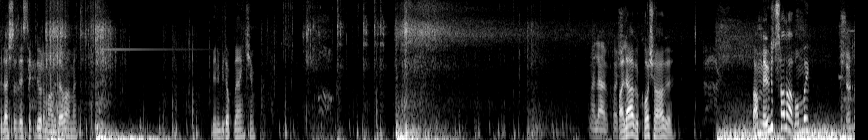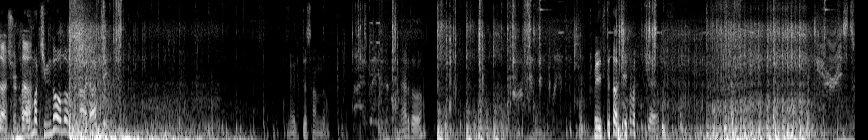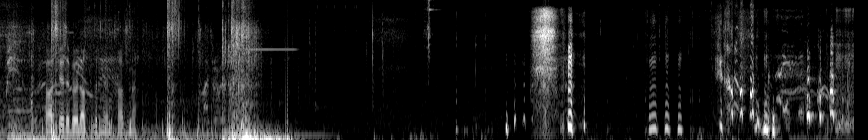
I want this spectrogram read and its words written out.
Flashla destekliyorum abi devam et. Beni bloklayan kim? Ali abi koş. Ali abi koş abi. Lan Mevlüt sala bombayı... Şurada Ha, şurada. bomba kimde oğlum? Ha, Ali abi değil. Mevlüt de sandım. Nerede o? Mevlüt abiye bak ya. KS'ye de böyle atılır Mevlüt abine.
